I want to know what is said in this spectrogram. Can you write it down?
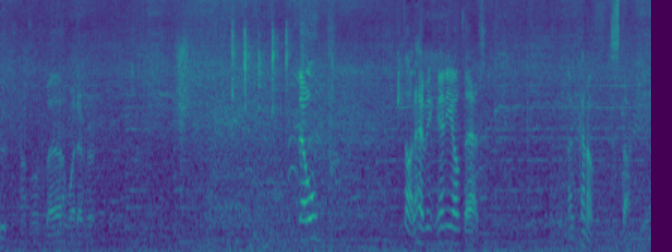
Armor flute, armor whatever. Nope! Not having any of that. I'm kind of stuck here.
